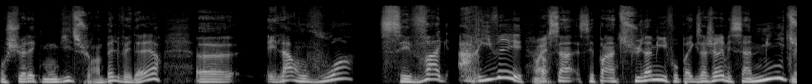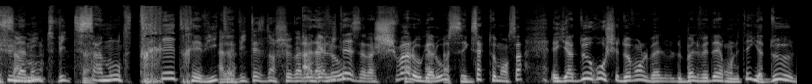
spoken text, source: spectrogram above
Donc je suis allé avec mon guide sur un belvédère. Euh, et là, on voit ces vagues arriver. Alors c'est pas un tsunami, il faut pas exagérer, mais c'est un mini Mais ça tsunami. monte vite. Ça monte très très vite. à la vitesse d'un cheval à au galop. vitesse, à la cheval au galop, c'est exactement ça. Et il y a deux rochers devant le, bel- le belvédère où on était, il y a deux,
